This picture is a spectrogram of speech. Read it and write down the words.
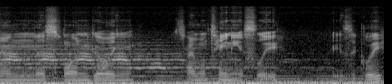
And this one going simultaneously, basically.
